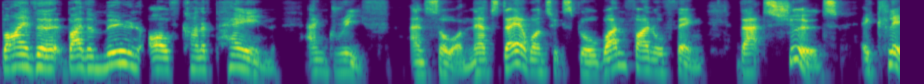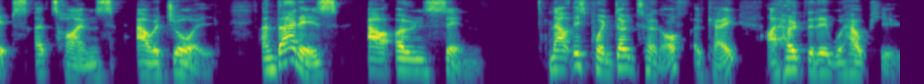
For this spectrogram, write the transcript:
by the by the moon of kind of pain and grief and so on. Now today I want to explore one final thing that should eclipse at times our joy and that is our own sin. Now at this point don't turn off, okay? I hope that it will help you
